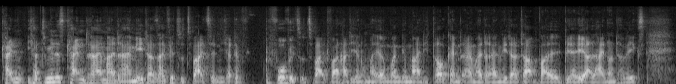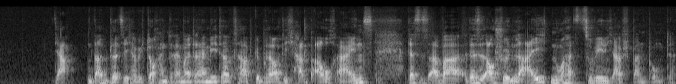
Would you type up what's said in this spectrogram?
kein, ich habe zumindest keinen 3x3 Meter, seit wir zu zweit sind. Ich hatte, bevor wir zu zweit waren, hatte ich ja noch mal irgendwann gemeint, ich brauche keinen 3x3 Meter Tab, weil ich bin ja eh alleine unterwegs. Ja, und dann plötzlich habe ich doch ein 3x3 Meter Tab gebraucht. Ich habe auch eins. Das ist aber, das ist auch schön leicht, nur hat es zu wenig Abspannpunkte.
